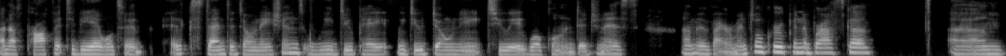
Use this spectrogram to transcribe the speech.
enough profit to be able to extend to donations, we do pay, we do donate to a local indigenous um, environmental group in Nebraska. Um,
